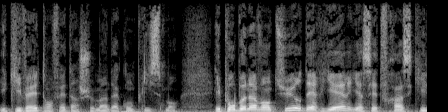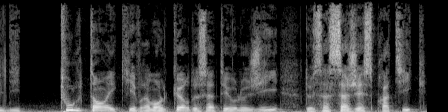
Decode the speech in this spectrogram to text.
et qui va être en fait un chemin d'accomplissement. Et pour Bonaventure, derrière, il y a cette phrase qu'il dit tout le temps et qui est vraiment le cœur de sa théologie, de sa sagesse pratique.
